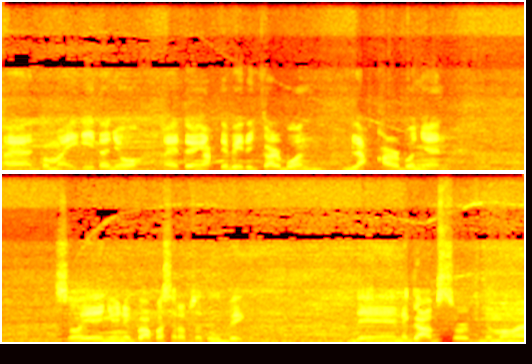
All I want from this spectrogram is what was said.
Ayan, kung makikita nyo, ito yung activated carbon, black carbon yan. So, ayan yung nagpapasarap sa tubig. Then, nag-absorb ng mga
